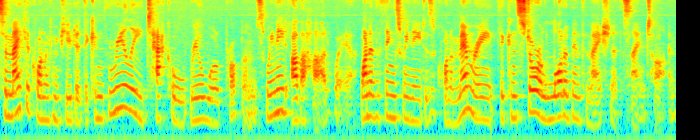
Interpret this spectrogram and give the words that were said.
To make a quantum computer that can really tackle real world problems, we need other hardware. One of the things we need is a quantum memory that can store a lot of information at the same time.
